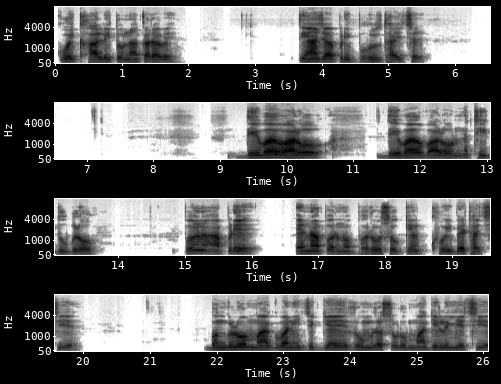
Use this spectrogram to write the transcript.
કોઈ ખાલી તો ના કરાવે. ત્યાં જ આપણી ભૂલ થાય છે. દેવાવાળો દેવાવાળો નથી દુબળો, પણ આપણે એના પરનો ભરોસો ક્યાંક ખોઈ બેઠા છીએ? બંગલો માગવાની જગ્યાએ રૂમ રસોડું માગી લઈએ છીએ?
